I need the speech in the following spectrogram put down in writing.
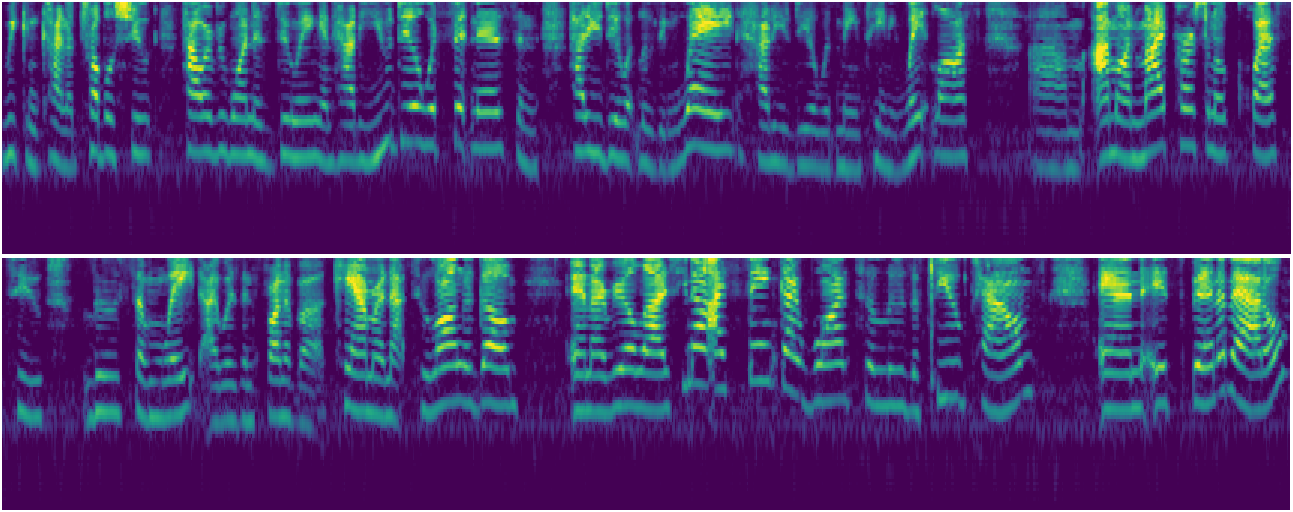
we can kind of troubleshoot how everyone is doing and how do you deal with fitness and how do you deal with losing weight? How do you deal with maintaining weight loss? Um, I'm on my personal quest to lose some weight. I was in front of a camera not too long ago and I realized, you know, I think I want to lose a few pounds and it's been a battle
